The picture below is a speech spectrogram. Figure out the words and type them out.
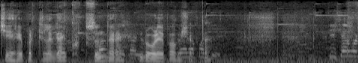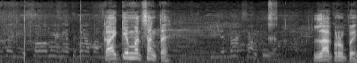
चेहरेपट्टीला गाय खूप सुंदर आहे डोळे पाहू शकता. काय किंमत सांगताय? लाख रुपये.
